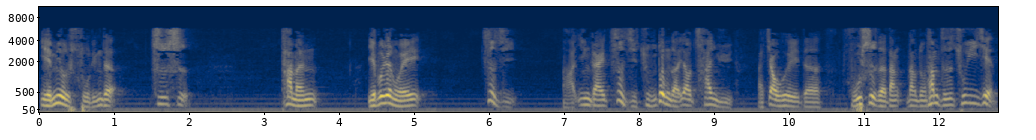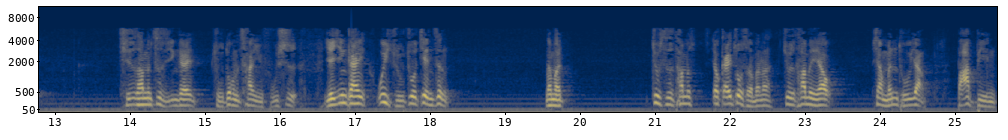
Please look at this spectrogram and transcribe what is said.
也没有属灵的知识，他们也不认为自己啊应该自己主动的要参与啊教会的服饰的当当中，他们只是出意见。其实他们自己应该主动的参与服饰。也应该为主做见证。那么，就是他们要该做什么呢？就是他们要像门徒一样，把饼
